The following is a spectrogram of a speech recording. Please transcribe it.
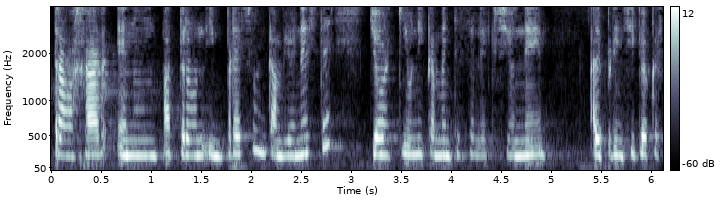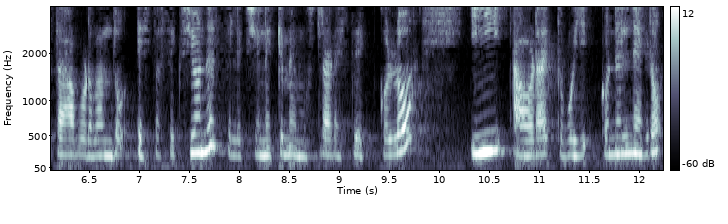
trabajar en un patrón impreso. En cambio, en este, yo aquí únicamente seleccioné al principio que estaba abordando estas secciones, seleccioné que me mostrara este color y ahora que voy con el negro,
